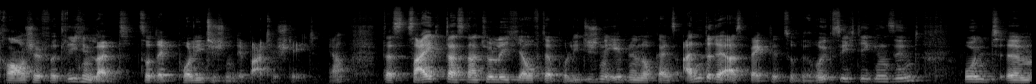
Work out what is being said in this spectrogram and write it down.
Hilfstranche für Griechenland zur de politischen Debatte steht. Ja? Das zeigt, dass natürlich auf der politischen Ebene noch ganz andere Aspekte zu berücksichtigen sind und ähm,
